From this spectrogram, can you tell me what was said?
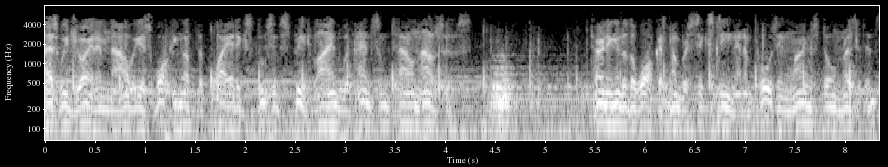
As we join him now, he is walking up the quiet, exclusive street lined with handsome town houses. Turning into the walk at number 16, an imposing limestone residence,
